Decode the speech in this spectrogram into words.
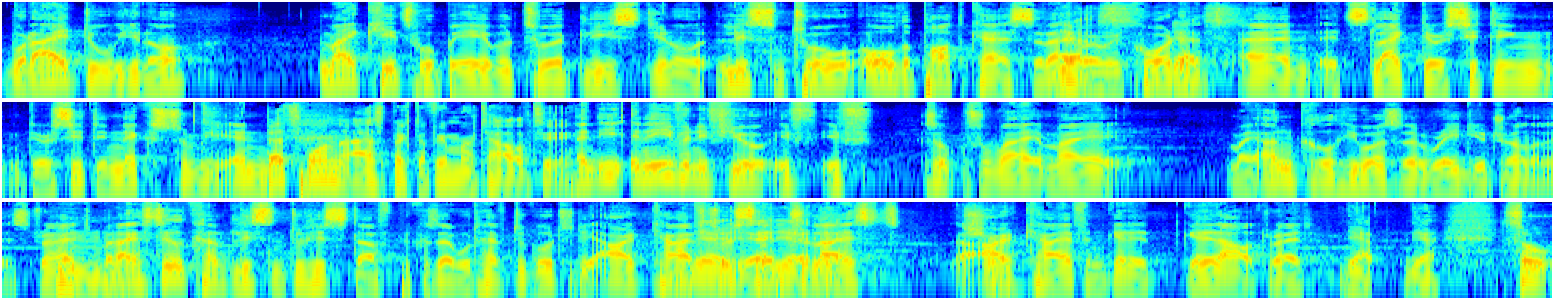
what I do, you know, my kids will be able to at least, you know, listen to all the podcasts that I ever recorded, yes. and it's like they're sitting, they're sitting next to me, and That's one aspect of immortality. and e- and even if you if if so so my my my uncle he was a radio journalist right Hmm. but i still can't listen to his stuff because i would have to go to the archive Yeah, yeah, yeah, yeah. centralized Sure. archive and get it get it out right Yeah, yeah. So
